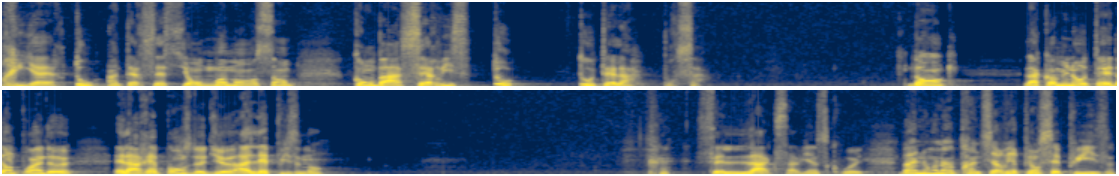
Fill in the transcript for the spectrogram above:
Prière, tout, intercession, moment ensemble, combat, service, tout, tout est là pour ça. Donc, la communauté dans le point 2 est la réponse de Dieu à l'épuisement. C'est là que ça vient secouer. Ben, nous, on est en train de servir, puis on s'épuise.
